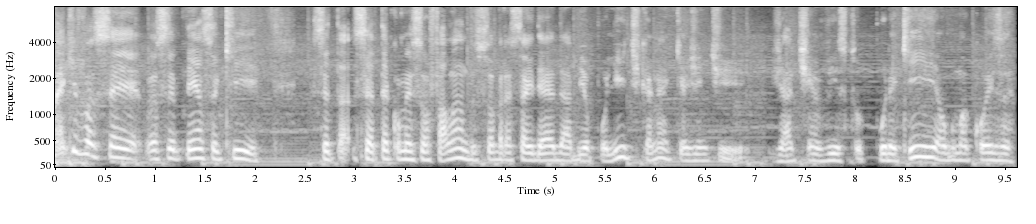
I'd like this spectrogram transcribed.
Como é que você, você pensa que você, tá, você até começou falando sobre essa ideia da biopolítica, né? Que a gente já tinha visto por aqui, alguma coisa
